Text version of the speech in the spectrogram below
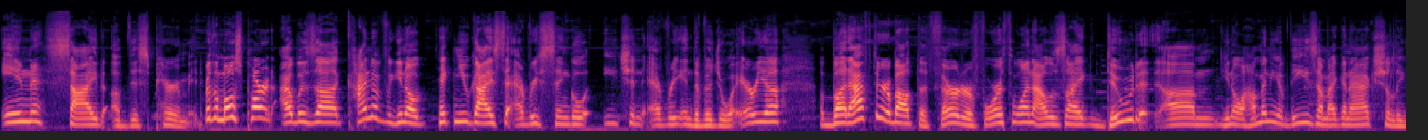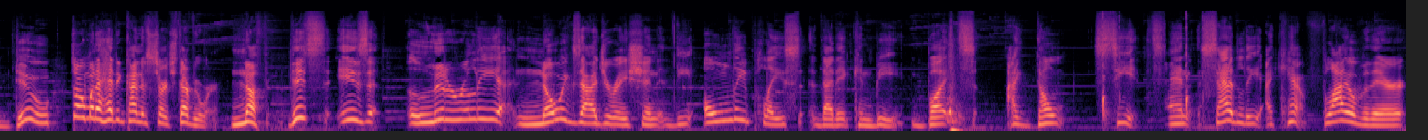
inside of this pyramid. For the most part, I was uh, kind of, you know, taking you guys to every single, each and every individual area. But after about the third or fourth one, I was like, dude, um, you know, how many of these am I going to actually do? So I went ahead and kind of searched everywhere. Nothing. This is literally no exaggeration the only place that it can be but i don't see it and sadly i can't fly over there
